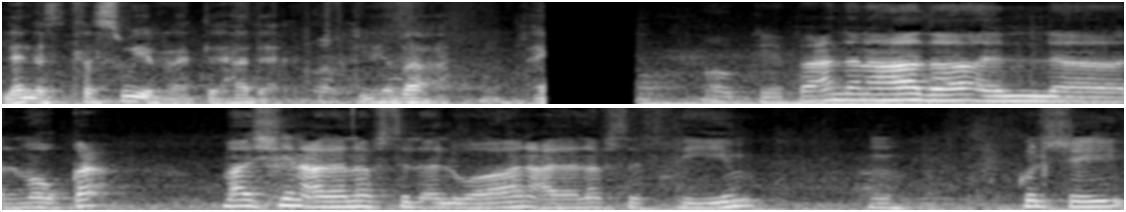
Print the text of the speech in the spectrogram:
لأن التصوير هذا okay. الإضاءة. أوكي. فعندنا هذا ال- الموقع. ماشيين على نفس الألوان على نفس الثيم. كل شيء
